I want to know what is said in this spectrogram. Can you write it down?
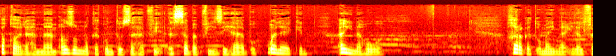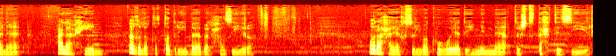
فقال همام أظنك كنت الذهب في السبب في ذهابه ولكن أين هو؟ خرجت أميمة إلى الفناء. على حين أغلق قدري باب الحظيرة. وراح يغسل وجهه ويده من ماء طشت تحت الزير.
